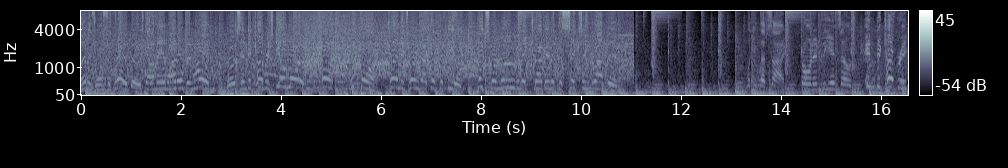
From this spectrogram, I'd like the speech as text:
Clemson wants to throw it though. He's got a man wide open. Roy throws into coverage. Gilmore caught, picked off, trying to turn back up the field. Makes one move and they trap him at the six and drop him. Looking left side, throwing into the end zone, into coverage.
